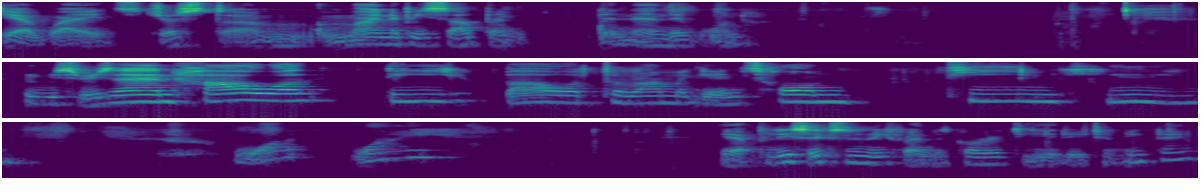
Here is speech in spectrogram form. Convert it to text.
yeah, white's just um, minor piece up and, and then they won. Ruby 3 then how are the Baotaram against home team What? Why? Yeah, please excuse me if I did correctly edit your nickname.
